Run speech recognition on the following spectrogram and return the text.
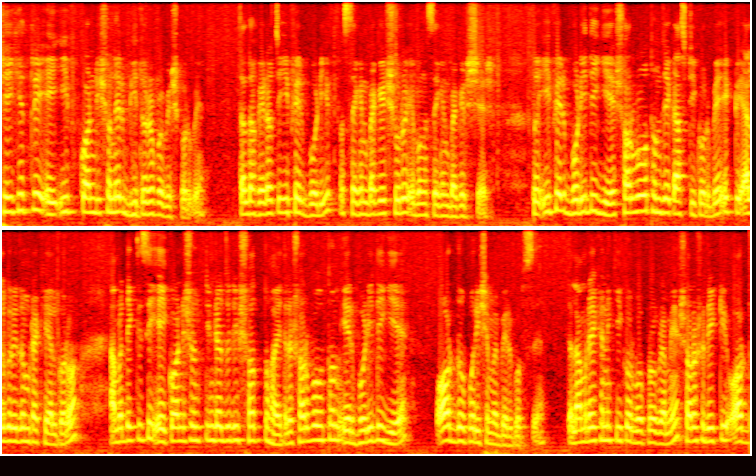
সেই ক্ষেত্রে এই ইফ কন্ডিশনের ভিতরে প্রবেশ করবে। তাহলে দেখো, এটা হচ্ছে ইফের বডি সেকেন্ড ব্যাকেট শুরু এবং সেকেন্ড ব্যাকেট শেষ। তো ইফের বডিতে গিয়ে সর্বপ্রথম যে কাজটি করবে, একটু অ্যালগোরিদমটা খেয়াল করো। আমরা দেখতেছি এই কন্ডিশন তিনটা যদি সত্য হয়, তাহলে সর্বপ্রথম এর ভরিতে গিয়ে অর্ধ পরিসীমা বের করছে। তাহলে আমরা এখানে কি করব প্রোগ্রামে সরাসরি একটি অর্ধ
